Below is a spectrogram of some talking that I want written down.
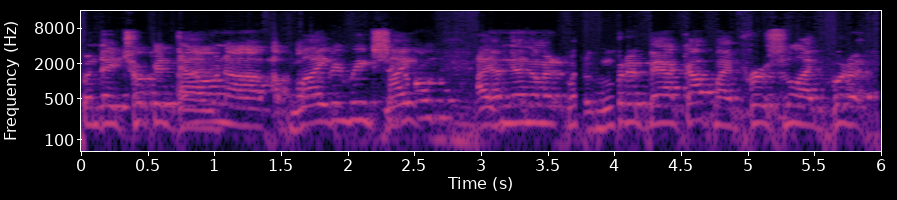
when they took it down uh, about Mike, three weeks Mike, ago, I, and then I put it back up, my personal, I put it.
